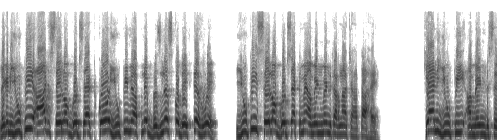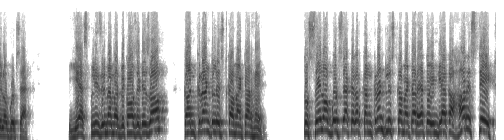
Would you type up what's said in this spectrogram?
लेकिन यूपी आज सेल ऑफ़ गुड्स एक्ट को यूपी में अपने बिज़नेस को देखते हुए UP sale of goods act में अमेंडमेंट करना चाहता है। Can UP amend sale of goods act? Yes please remember because it is a concurrent list का मैटर है। तो सेल ऑफ़ गुड्स एक्ट अगर कंकरंट लिस्ट का मैटर है तो इंडिया का हर स्टेट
